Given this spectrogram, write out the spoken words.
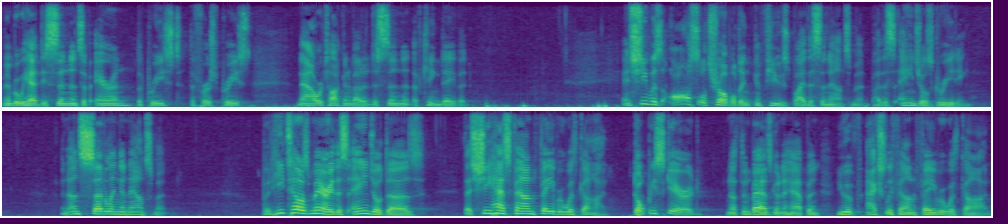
Remember, we had descendants of Aaron, the priest, the first priest. Now we're talking about a descendant of King David. And she was also troubled and confused by this announcement, by this angel's greeting. An unsettling announcement. But he tells Mary, this angel does, that she has found favor with God. Don't be scared. Nothing bad's going to happen. You have actually found favor with God.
